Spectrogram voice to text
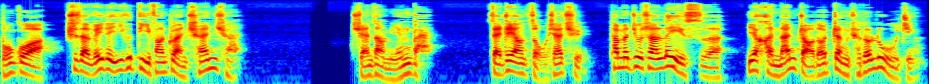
不过是在围着一个地方转圈圈。玄奘明白，再这样走下去，他们就算累死，也很难找到正确的路径。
